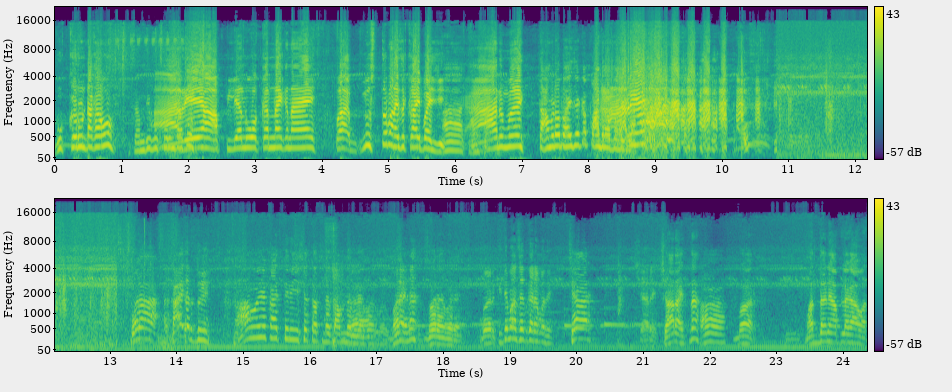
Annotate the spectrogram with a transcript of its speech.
बुक करून टाका हो. संधी बुक करून टाकू. अरे आपल्या लोकांना का नाही? पा- नुसतं म्हणायचं काय पाहिजे? हा, काय आणि मग? तांबडा पाहिजे का पांढरा पाहिजे? अरे! बोला काय करतोय? हा म्हणजे काहीतरी शेतातल्या काम बरं आहे ना? बरं आहे बरं आहे. बर किती माणसं आहेत घरामध्ये? चार. चार आहे चार आहेत ना? हा. बर. मतदान आहे आपल्या गावात.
